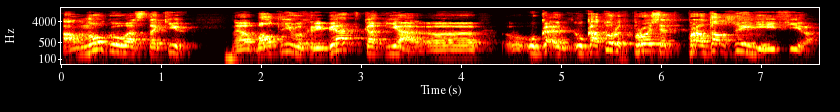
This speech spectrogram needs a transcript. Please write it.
а много у вас таких э, болтливых ребят, как я, э, у, которых просят продолжение эфира?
